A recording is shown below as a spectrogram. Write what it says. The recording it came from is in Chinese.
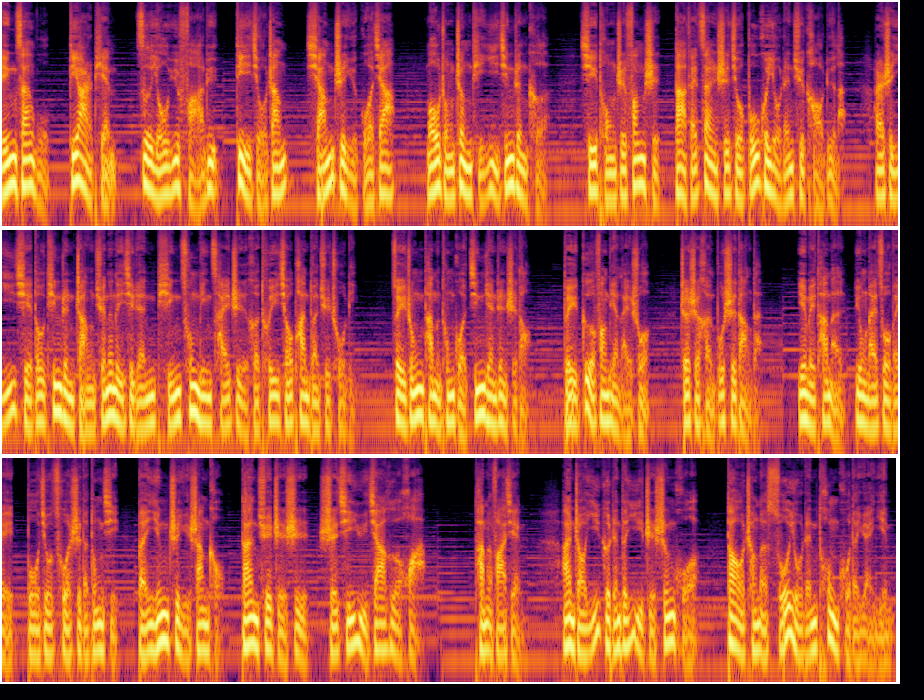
零三五第二篇自由与法律第九章强制与国家。某种政体一经认可，其统治方式大概暂时就不会有人去考虑了，而是一切都听任掌权的那些人凭聪明才智和推敲判断去处理。最终，他们通过经验认识到，对各方面来说，这是很不适当的，因为他们用来作为补救措施的东西本应治愈伤口，但却只是使其愈加恶化。他们发现，按照一个人的意志生活，造成了所有人痛苦的原因。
